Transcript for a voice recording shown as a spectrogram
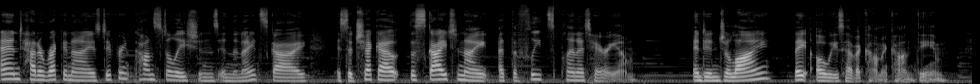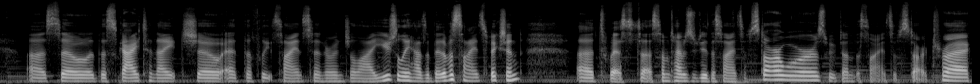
and how to recognize different constellations in the night sky is to check out The Sky Tonight at the Fleets Planetarium. And in July, they always have a Comic Con theme. Uh, so the Sky Tonight show at the Fleet Science Center in July usually has a bit of a science fiction uh, twist. Uh, sometimes we do the science of Star Wars, we've done the science of Star Trek,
